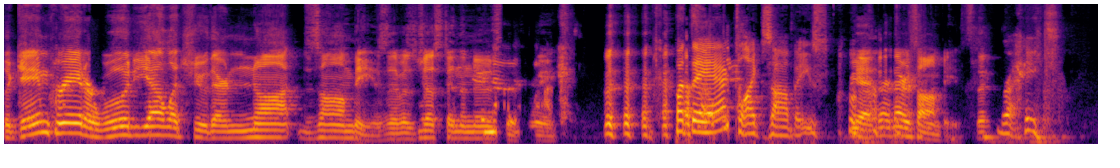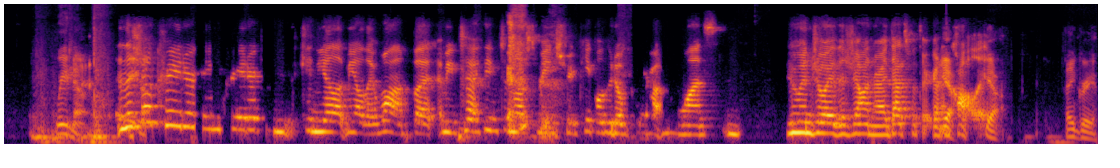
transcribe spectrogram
the game creator would yell at you. They're not zombies. It was just in the news this week. but they act like zombies. yeah, they're, they're zombies. They- Right. We know. and the show creator, game creator can, can yell at me all they want, but I mean, to, I think to most mainstream people who don't care about nuance, who enjoy the genre, that's what they're going to Yeah, call it. yeah. I agree.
